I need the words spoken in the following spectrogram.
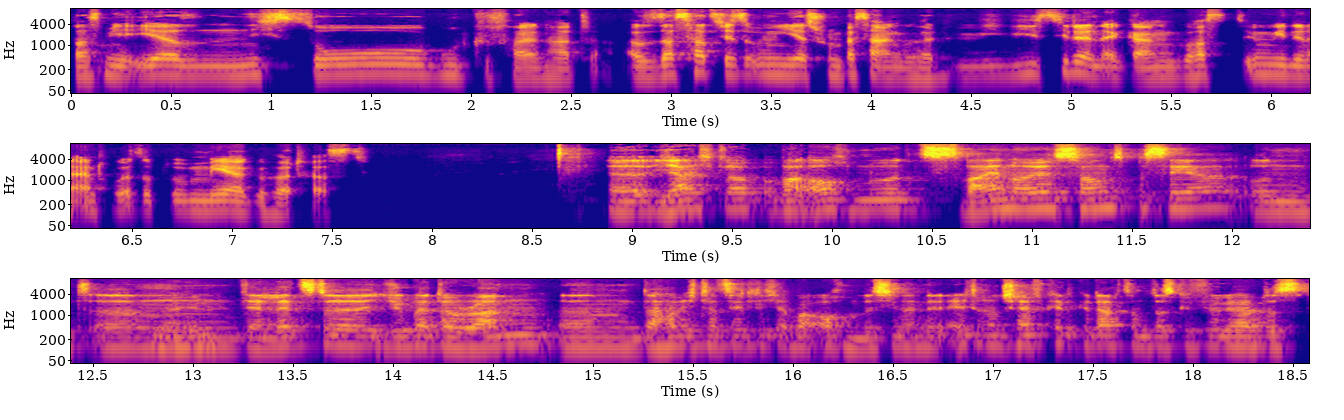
was mir eher nicht so gut gefallen hat. Also das hat sich jetzt irgendwie jetzt schon besser angehört. Wie, wie ist dir denn ergangen? Du hast irgendwie den Eindruck, als ob du mehr gehört hast. Äh, ja, ich glaube aber auch nur zwei neue Songs bisher und ähm, der letzte You Better Run, ähm, da habe ich tatsächlich aber auch ein bisschen an den älteren Chefkit gedacht und das Gefühl gehabt, das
